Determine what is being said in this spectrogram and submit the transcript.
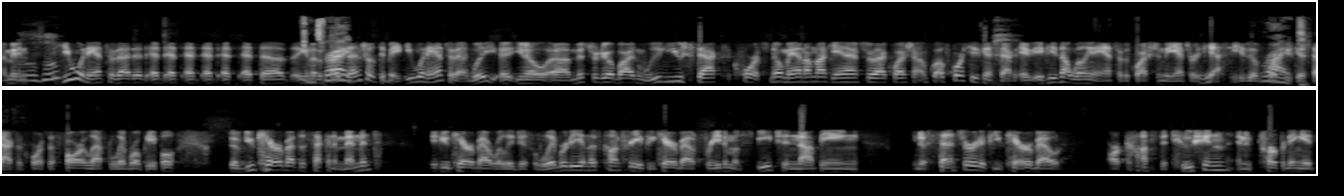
I mean, mm-hmm. he wouldn't answer that at at at at, at, at the you know That's the presidential debate. He wouldn't answer that. Will you, uh, you know, uh, Mr. Joe Biden? Will you stack the courts? No, man, I'm not going to answer that question. Of, of course, he's going to stack. If, if, he's not willing to answer the question, the answer is yes. He's of course right. he's going to stack the courts. The far left liberal people. So if you care about the Second Amendment, if you care about religious liberty in this country, if you care about freedom of speech and not being, you know, censored, if you care about our Constitution and interpreting it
